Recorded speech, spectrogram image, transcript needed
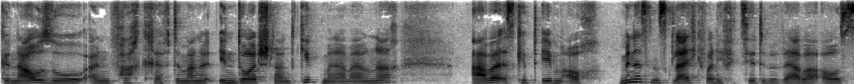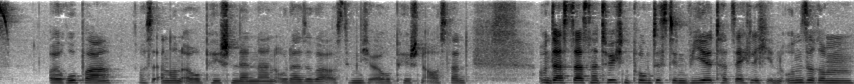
genauso einen Fachkräftemangel in Deutschland gibt, meiner Meinung nach. Aber es gibt eben auch mindestens gleich qualifizierte Bewerber aus Europa, aus anderen europäischen Ländern oder sogar aus dem nicht-europäischen Ausland. Und dass das natürlich ein Punkt ist, den wir tatsächlich in unserem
